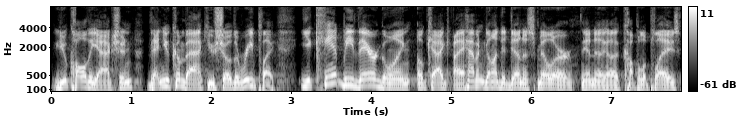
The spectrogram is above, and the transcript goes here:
You call the action. Then you come back. You show the replay. You can't be there going, okay, I, I haven't gone to Dennis Miller in a, a couple of plays.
